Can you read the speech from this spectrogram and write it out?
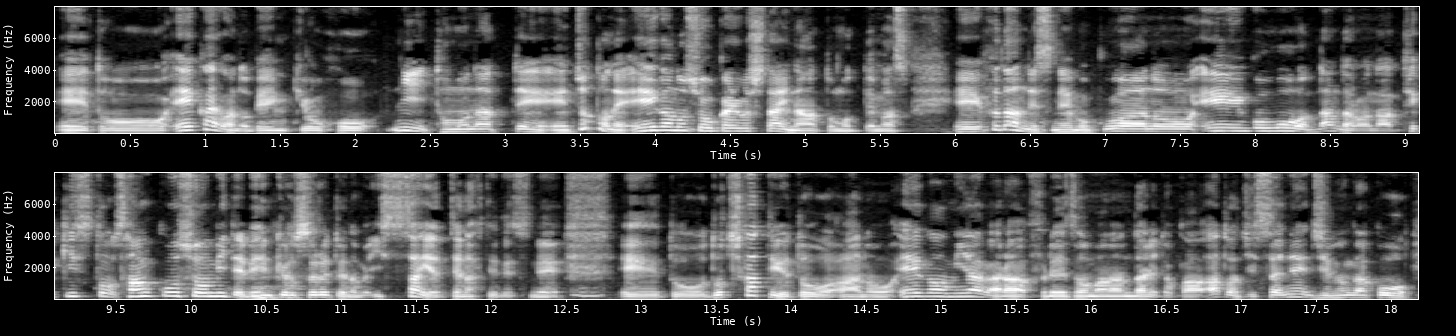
えっ、と、英会話の勉強法に伴って、えー、ちょっとね、映画の紹介をしたいなと思ってます。えー、普段ですね、僕は、あの、英語を、なんだろうな、テキスト、参考書を見て勉強するっていうのも一切やってなくてですね、えっ、と、どっちかっていうと、あの、映画を見ながらフレーズを学んだりとか、あとは実際ね、自分がこう、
